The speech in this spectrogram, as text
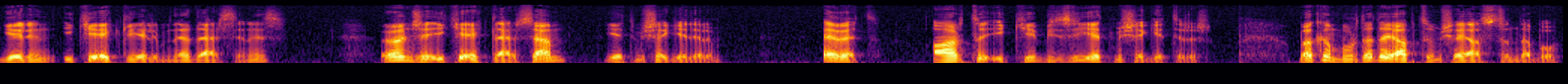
gelin 2 ekleyelim ne dersiniz? Önce 2 eklersem 70'e gelirim. Evet, artı 2 bizi 70'e getirir. Bakın burada da yaptığım şey aslında bu.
